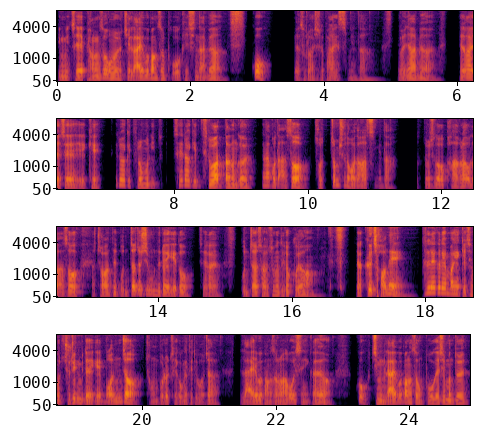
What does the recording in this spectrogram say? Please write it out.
지금 제 방송을, 제 라이브 방송을 보고 계신다면 꼭 매수를 하시길 바라겠습니다. 왜냐하면 제가 이제 이렇게 세력이 들어온 걸, 세력이 들어왔다는 걸 확인하고 나서 저점 신호가 나왔습니다. 저점 신호가 파악을 하고 나서 저한테 문자 주신 분들에게도 제가 문자 전송해 드렸고요. 그 전에 텔레그램 방에 계신 우리 주린미들에게 먼저 정보를 제공해 드리고자 라이브 방송을 하고 있으니까요. 꼭 지금 라이브 방송 보고 계신 분들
